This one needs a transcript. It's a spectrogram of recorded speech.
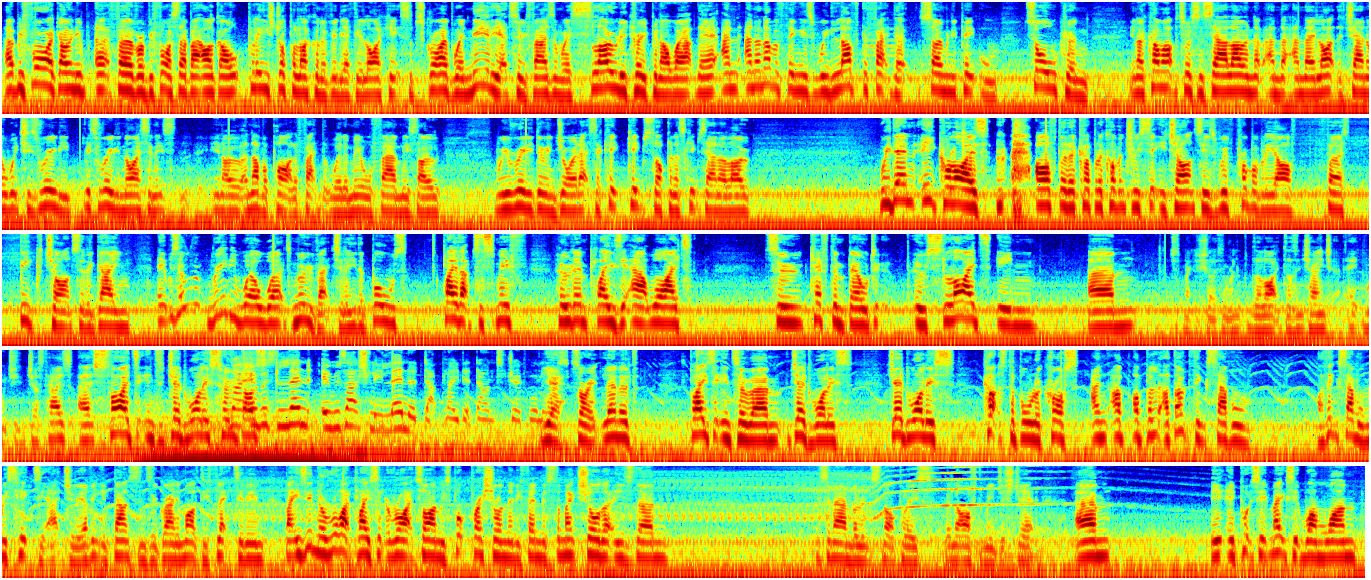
Uh, before I go any uh, further, before I say about our goal, please drop a like on the video if you like it. Subscribe. We're nearly at 2,000. We're slowly creeping our way up there. And and another thing is, we love the fact that so many people talk and you know come up to us and say hello and and, and they like the channel, which is really it's really nice and it's you know another part of the fact that we're the Mill family. So we really do enjoy that. So keep keep stopping us, keep saying hello. We then equalise after the couple of Coventry City chances with probably our first big chance of the game. It was a really well worked move actually. The ball's played up to Smith, who then plays it out wide to Kieftenbeld, who slides in. Um, making the light doesn't change, eh, which it just has. Uh, slides it into Jed Wallace, who No, does. it was Len. It was actually Leonard that played it down to Jed Wallace. Yeah, sorry. Leonard plays it into um, Jed Wallace. Jed Wallace cuts the ball across, and I, I, I don't think Saville. I think Saville mishits it actually. I think he bounced into the ground. He might have deflected in, but he's in the right place at the right time. He's put pressure on the defenders to make sure that he's. Um, it's an ambulance, not police. They're not after me just yet. Um, he, he puts it, makes it one-one.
